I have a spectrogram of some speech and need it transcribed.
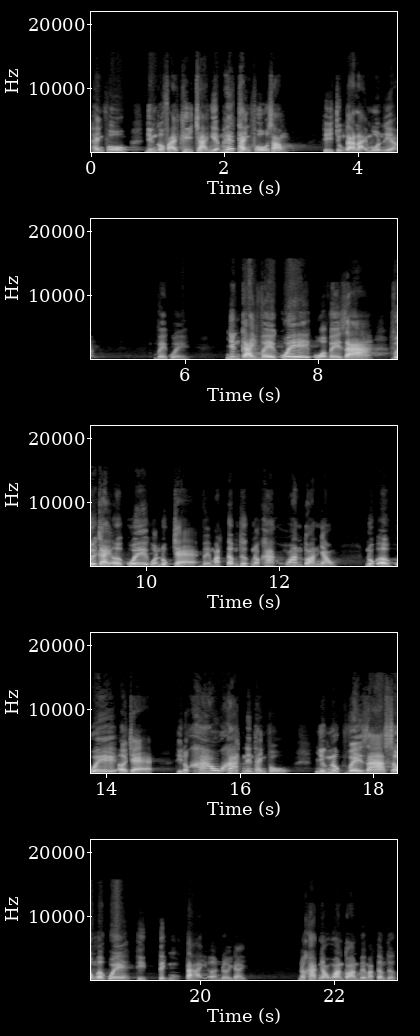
thành phố. Nhưng có phải khi trải nghiệm hết thành phố xong thì chúng ta lại muốn gì ạ? Về quê nhưng cái về quê của về già với cái ở quê của lúc trẻ, về mặt tâm thức nó khác hoàn toàn nhau. Lúc ở quê ở trẻ thì nó khao khát lên thành phố, nhưng lúc về già sống ở quê thì tĩnh tại ở nơi đây. Nó khác nhau hoàn toàn về mặt tâm thức.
